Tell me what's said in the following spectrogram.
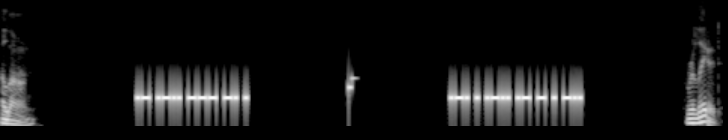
Alone. Related.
